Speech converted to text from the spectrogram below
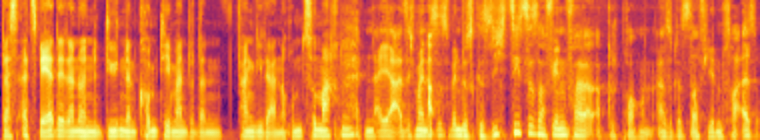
dass als wäre der dann noch in den Dünen, dann kommt jemand und dann fangen die da an rumzumachen. Naja, also ich meine, das ist, wenn du das Gesicht siehst, ist auf jeden Fall abgesprochen. Also das ist auf jeden Fall. Also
